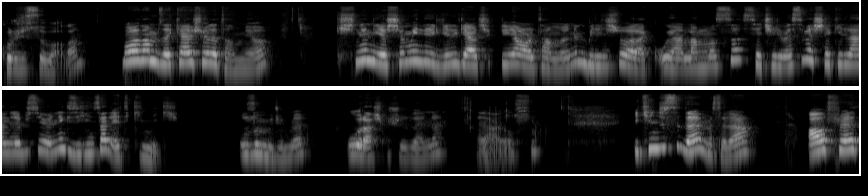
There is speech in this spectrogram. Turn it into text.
kurucusu bu adam. Bu adam zekayı şöyle tanımlıyor. Kişinin yaşamı ile ilgili gerçek dünya ortamlarının bilinçli olarak uyarlanması, seçilmesi ve şekillendirilmesi yönelik zihinsel etkinlik. Uzun bir cümle. Uğraşmış üzerine. Helal olsun. İkincisi de mesela Alfred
